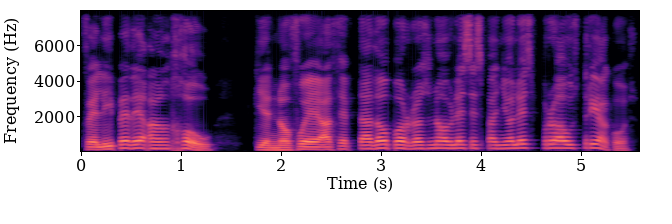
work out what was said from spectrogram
Felipe de Anjou, quien no fue aceptado por los nobles españoles proaustriacos.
